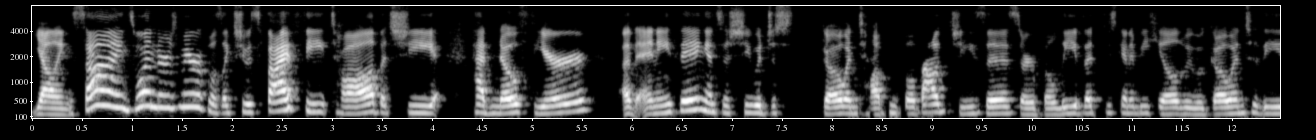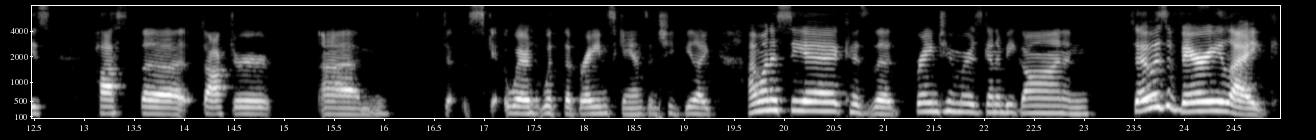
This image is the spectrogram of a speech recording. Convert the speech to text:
yelling signs, wonders, miracles. Like she was five feet tall, but she had no fear of anything, and so she would just go and tell people about Jesus or believe that she's going to be healed. We would go into these hosp the doctor um where with the brain scans and she'd be like i want to see it because the brain tumor is going to be gone and so it was a very like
